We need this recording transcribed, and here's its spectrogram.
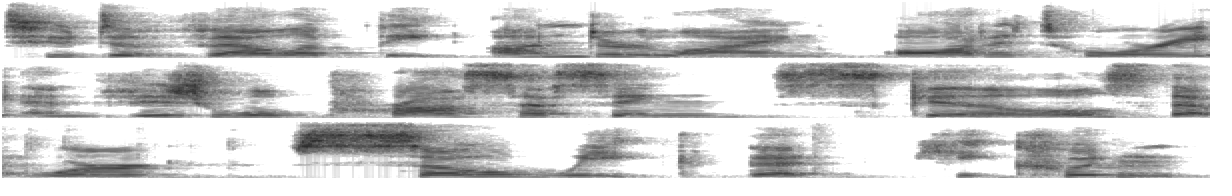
to develop the underlying auditory and visual processing skills that were so weak that he couldn't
